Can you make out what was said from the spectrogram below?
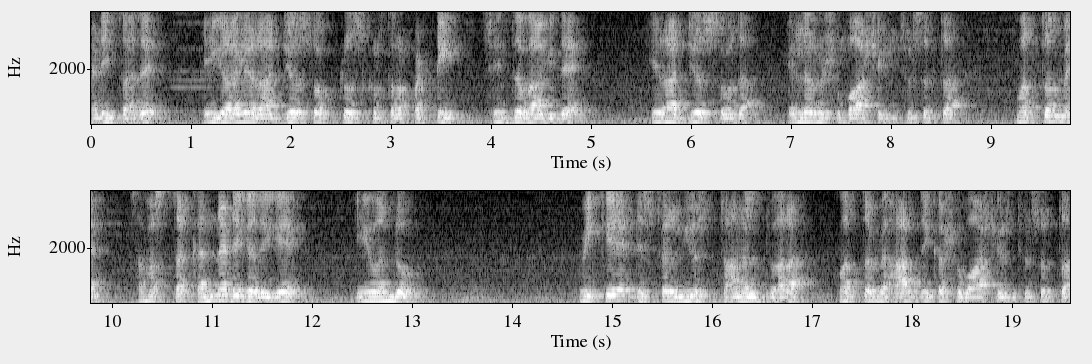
ನಡೀತಾ ಇದೆ. ಈಗಾಗಲೇ ರಾಜ್ಯೋತ್ಸವ ಪುರಸ್ಕೃತರ ಪಟ್ಟಿ ಸಿದ್ಧವಾಗಿದೆ. ಈ ರಾಜ್ಯೋತ್ಸವದ ಎಲ್ಲರಿಗೂ ಶುಭಾಶಯ ತಿಳಿಸುತ್ತಾ ಮತ್ತೊಮ್ಮೆ ಸಮಸ್ತ ಕನ್ನಡಿಗರಿಗೆ ಈ ಒಂದು V K digital news channel ದ್ವಾರ ಮತ್ತೊಮ್ಮೆ ಹಾರ್ದಿಕ ಶುಭಾಶಯಗಳನ್ನು ತಿಳಿಸುತ್ತಾ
